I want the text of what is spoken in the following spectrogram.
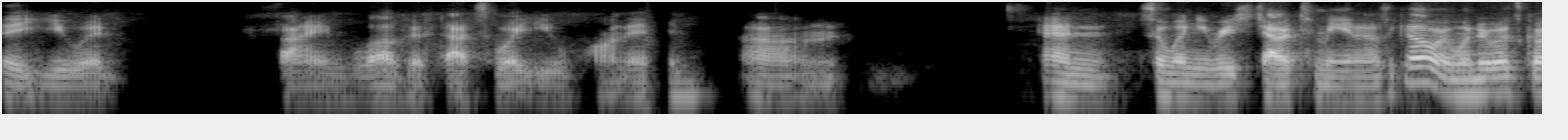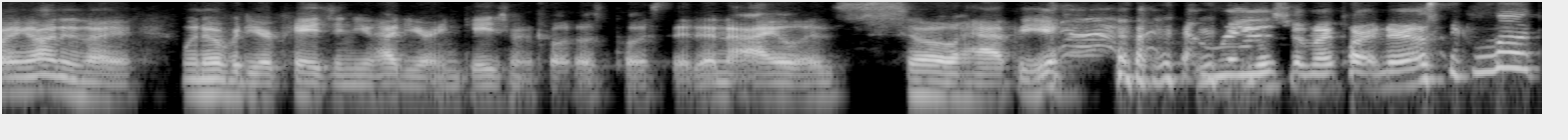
that you would find love if that's what you wanted. Um, and so when you reached out to me and I was like, oh, I wonder what's going on. And I went over to your page and you had your engagement photos posted. And I was so happy. I ran this with my partner. I was like, look,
